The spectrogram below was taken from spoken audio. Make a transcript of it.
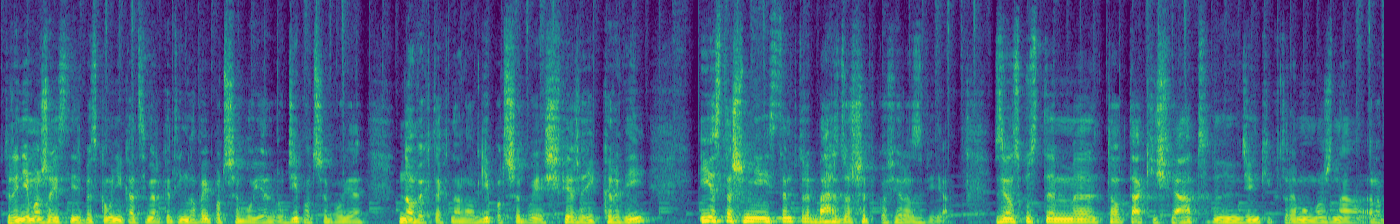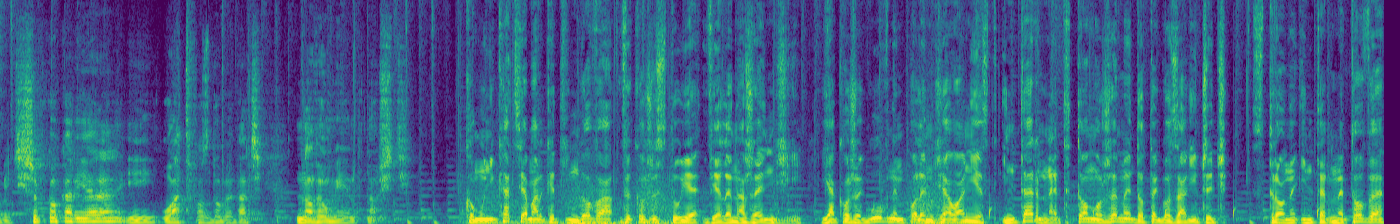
który nie może istnieć bez komunikacji marketingowej, potrzebuje ludzi, potrzebuje nowych technologii, potrzebuje świeżej krwi i jest też miejscem, które bardzo szybko się rozwija. W związku z tym e, to taki świat, y, dzięki któremu można robić szybko karierę i łatwo zdobywać nowe umiejętności. Komunikacja marketingowa wykorzystuje wiele narzędzi. Jako, że głównym polem działań jest internet, to możemy do tego zaliczyć strony internetowe,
